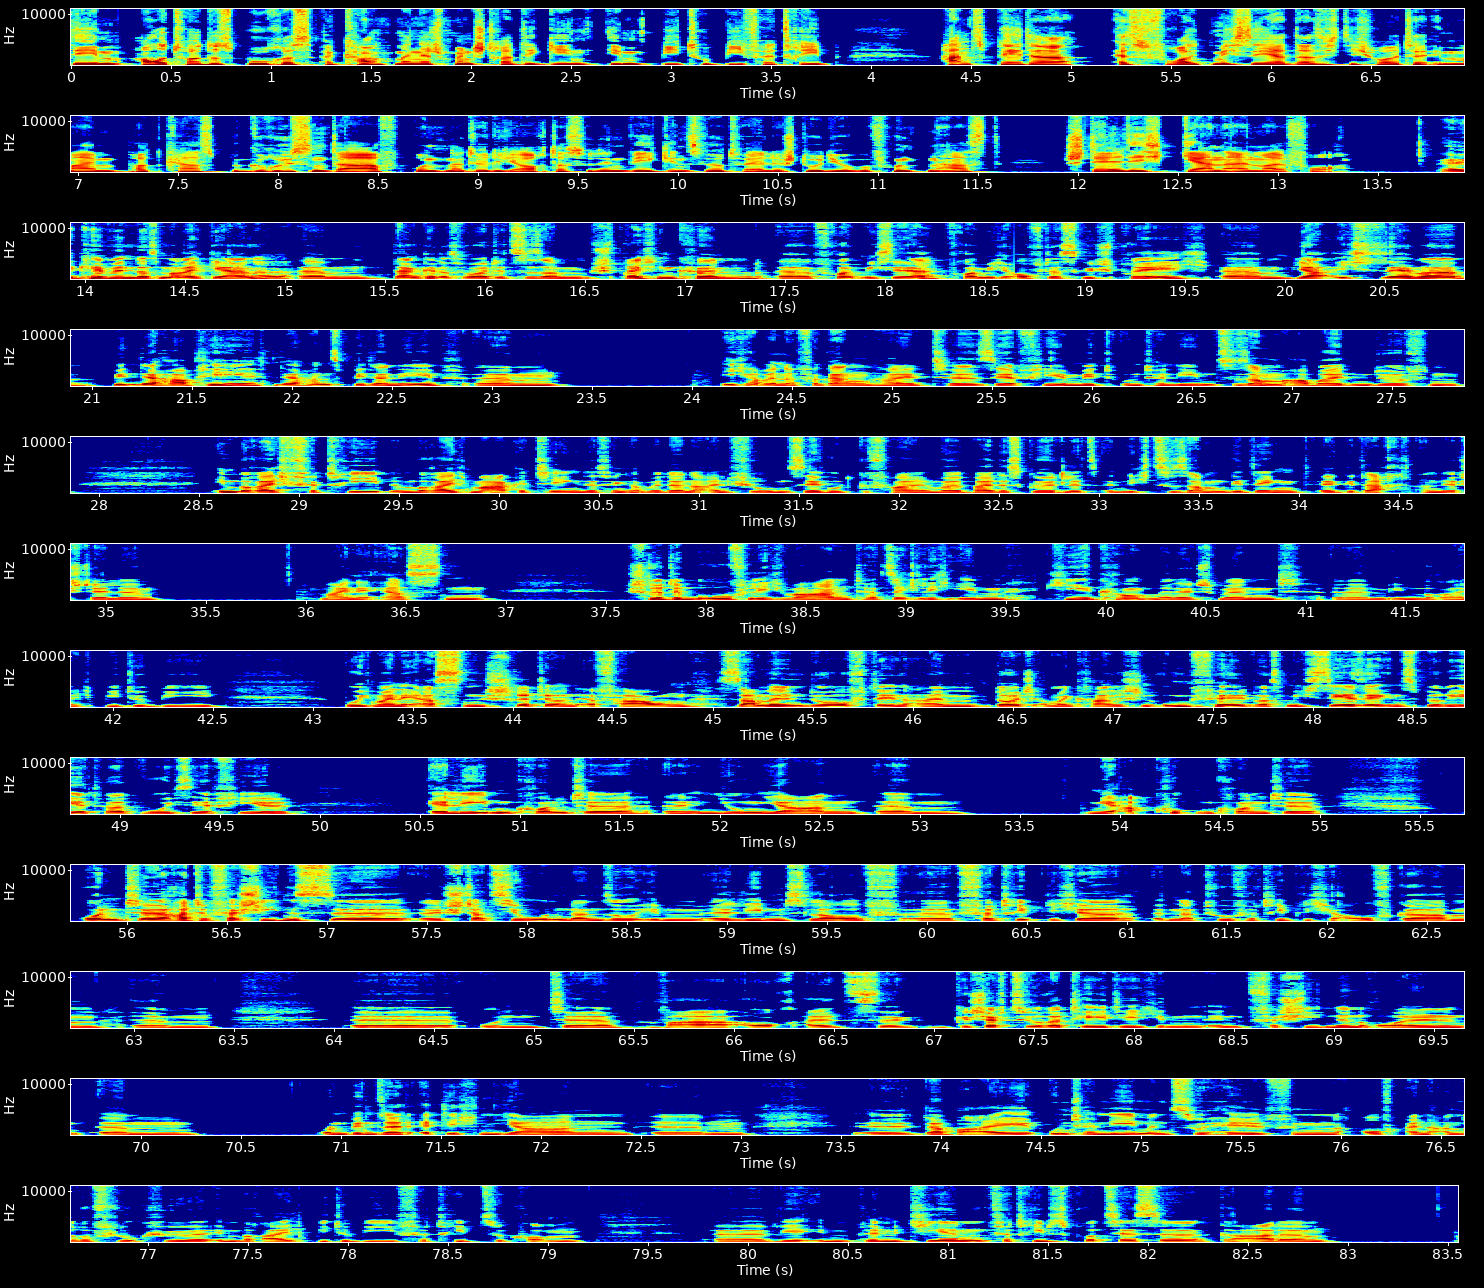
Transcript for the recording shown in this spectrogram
dem Autor des Buches Account Management Strategien im B2B-Vertrieb. Hans-Peter, es freut mich sehr, dass ich dich heute in meinem Podcast begrüßen darf und natürlich auch, dass du den Weg ins virtuelle Studio gefunden hast. Stell dich gern einmal vor. Hey Kevin, das mache ich gerne. Ähm, danke, dass wir heute zusammen sprechen können. Äh, freut mich sehr, freue mich auf das Gespräch. Ähm, ja, ich selber bin der HP, der Hans-Peter Neb. Ähm, ich habe in der Vergangenheit äh, sehr viel mit Unternehmen zusammenarbeiten dürfen im Bereich Vertrieb, im Bereich Marketing. Deswegen hat mir deine Einführung sehr gut gefallen, weil beides gehört letztendlich zusammengedenkt, äh, gedacht an der Stelle. Meine ersten Schritte beruflich waren tatsächlich im Key Account Management ähm, im Bereich B2B, wo ich meine ersten Schritte und Erfahrungen sammeln durfte in einem deutsch-amerikanischen Umfeld, was mich sehr, sehr inspiriert hat, wo ich sehr viel erleben konnte äh, in jungen Jahren, ähm, mir abgucken konnte und äh, hatte verschiedenste äh, Stationen dann so im äh, Lebenslauf äh, vertrieblicher Natur, vertriebliche Aufgaben. Ähm, äh, und war auch als Geschäftsführer tätig in, in verschiedenen Rollen ähm, und bin seit etlichen Jahren ähm, äh, dabei, Unternehmen zu helfen, auf eine andere Flughöhe im Bereich B2B-Vertrieb zu kommen. Äh, wir implementieren Vertriebsprozesse gerade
